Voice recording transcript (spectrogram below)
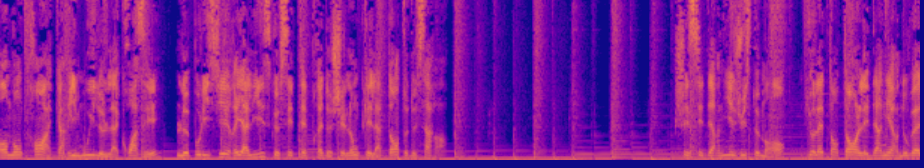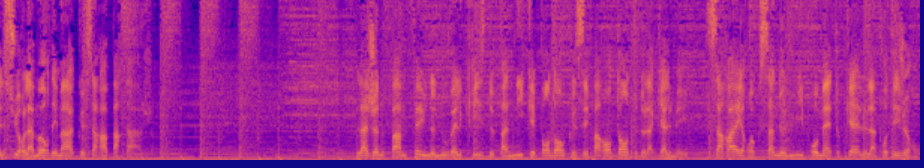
En montrant à Karim où il l'a croisé, le policier réalise que c'était près de chez l'oncle et la tante de Sarah. Chez ces derniers justement, Violette entend les dernières nouvelles sur la mort d'Emma que Sarah partage. La jeune femme fait une nouvelle crise de panique et pendant que ses parents tentent de la calmer, Sarah et Roxane lui promettent qu'elles la protégeront.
